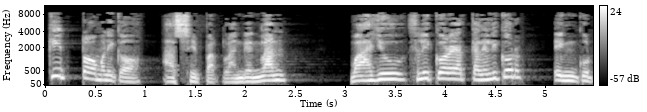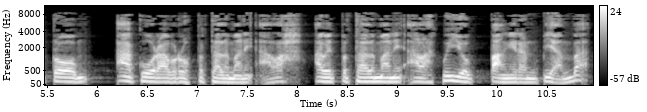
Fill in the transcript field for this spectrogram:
Kita menika asipat langgeng lan Wahyu selikur ayat kali likur ing kutha aku ora weruh pedalemane Allah awit pedalemane Allah kuwi ya pangeran piyambak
